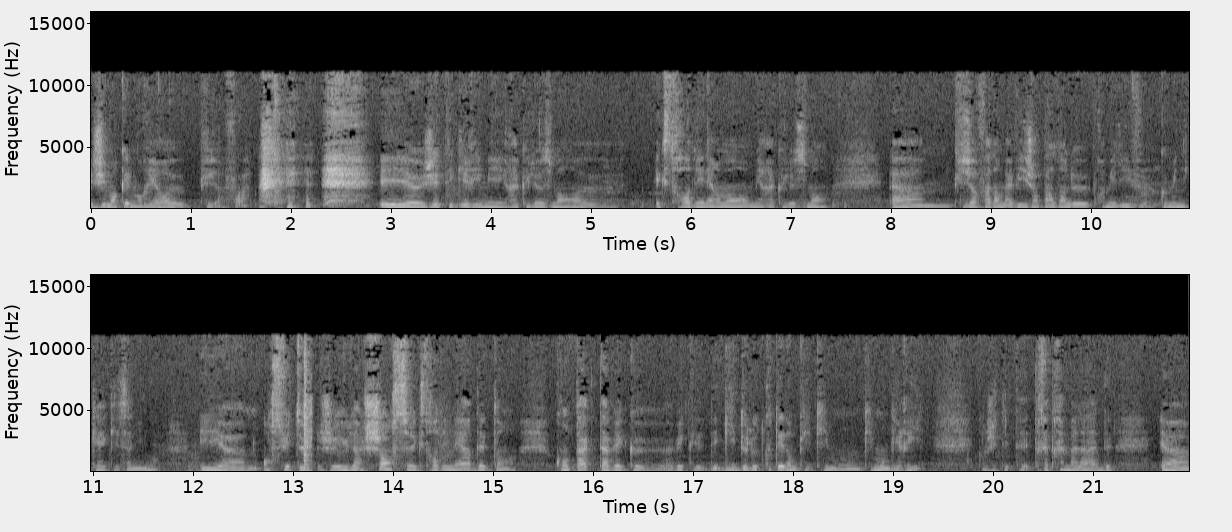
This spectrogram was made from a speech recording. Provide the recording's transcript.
j'ai manqué de mourir euh, plusieurs fois. et euh, j'ai été guérie miraculeusement, euh, extraordinairement miraculeusement. Euh, plusieurs fois dans ma vie, j'en parle dans le premier livre, Communiquer avec les animaux. Et euh, ensuite, j'ai eu la chance extraordinaire d'être en contact avec, euh, avec des guides de l'autre côté, donc qui- qui m'ont qui m'ont guéri quand j'étais très, très malade. Euh,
